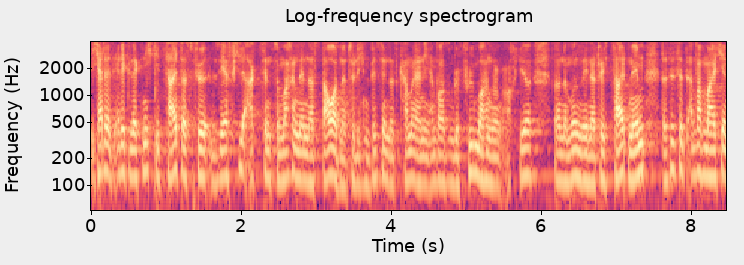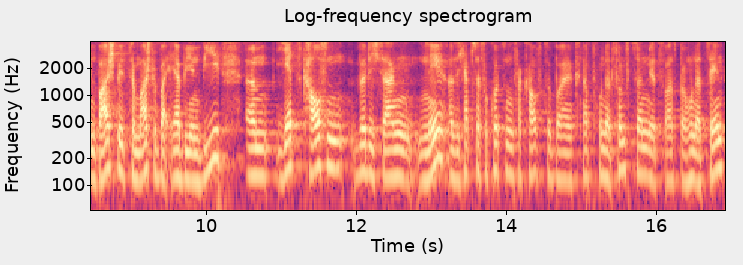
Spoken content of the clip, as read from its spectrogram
Ich hatte jetzt ehrlich gesagt nicht die Zeit, das für sehr viele Aktien zu machen, denn das dauert natürlich ein bisschen. Das kann man ja nicht einfach so ein Gefühl machen, sagen, ach hier, sondern da muss man sich natürlich Zeit nehmen. Das ist jetzt einfach mal hier ein Beispiel, zum Beispiel bei Airbnb. Ähm, Jetzt kaufen würde ich sagen, nee. Also ich habe es ja vor kurzem verkauft, so bei knapp 115, jetzt war es bei 110.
